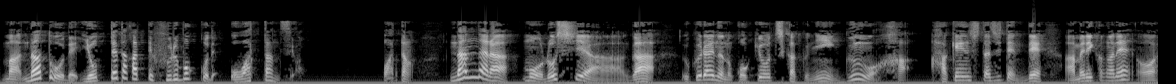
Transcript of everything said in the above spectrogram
まあ NATO で寄ってたかってフルボッコで終わったんですよ。終わったの。なんなら、もうロシアがウクライナの国境近くに軍を派遣した時点で、アメリカがね、おい、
